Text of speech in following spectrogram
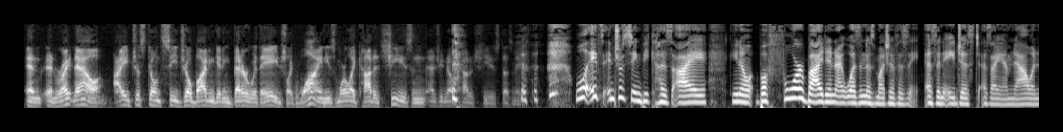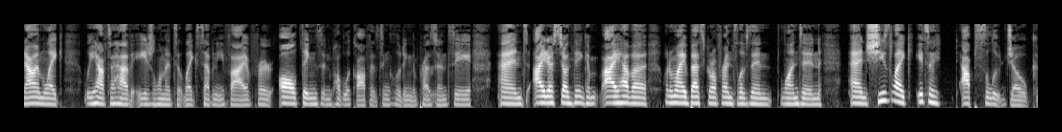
and and right now, I just don't see Joe Biden getting better with age. Like wine, he's more like cottage cheese, and as you know, cottage cheese doesn't age. Well, it's interesting because I, you know, before Biden, I wasn't as much of as, as an ageist as I am now, and now I'm like, we have to have age limits at like 75 for all things in public office, including the presidency. And I just don't think I'm, I have a one of my best girlfriends lives in London, and she's like, it's a absolute joke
